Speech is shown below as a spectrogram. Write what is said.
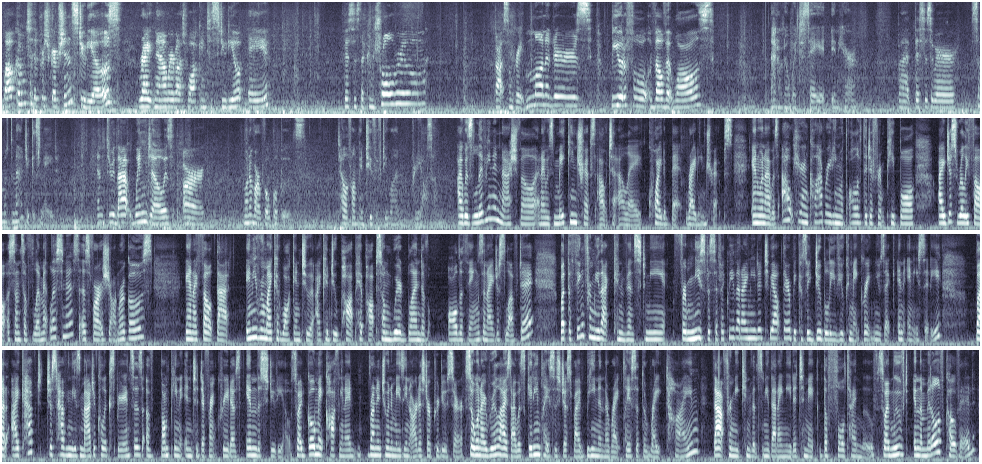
Welcome to the Prescription Studios. Right now we're about to walk into Studio A. This is the control room. Got some great monitors, beautiful velvet walls. I don't know what to say in here, but this is where some of the magic is made. And through that window is our one of our vocal booths. Telefunken 251, pretty awesome. I was living in Nashville and I was making trips out to LA quite a bit, writing trips. And when I was out here and collaborating with all of the different people, I just really felt a sense of limitlessness as far as genre goes. And I felt that any room I could walk into, I could do pop, hip hop, some weird blend of all the things, and I just loved it. But the thing for me that convinced me for me specifically that I needed to be out there because I do believe you can make great music in any city but I kept just having these magical experiences of bumping into different creatives in the studio. So I'd go make coffee and I'd run into an amazing artist or producer. So when I realized I was getting places just by being in the right place at the right time, that for me convinced me that I needed to make the full time move. So I moved in the middle of COVID,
